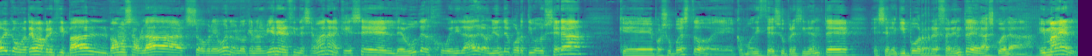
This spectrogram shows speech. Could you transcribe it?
Hoy como tema principal vamos a hablar sobre bueno, lo que nos viene el fin de semana, que es el debut del juvenil A de la Unión Deportiva Usera, que por supuesto, eh, como dice su presidente, es el equipo referente de la escuela. Ismael,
